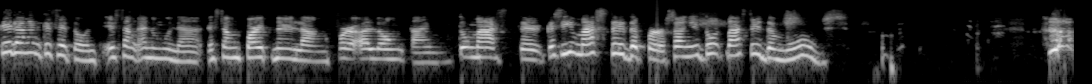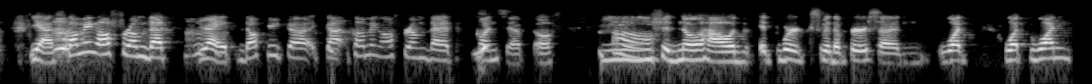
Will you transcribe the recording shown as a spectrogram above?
kailangan kasi to, isang ano muna, isang partner lang for a long time to master. Kasi you master the person, you don't master the moves. yeah coming off from that right dr Ka, Ka- coming off from that concept of you, Oh. you should know how it works with a person what what one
